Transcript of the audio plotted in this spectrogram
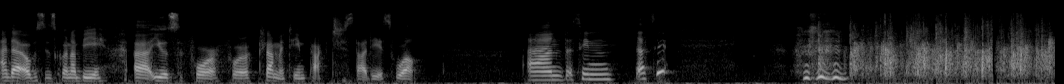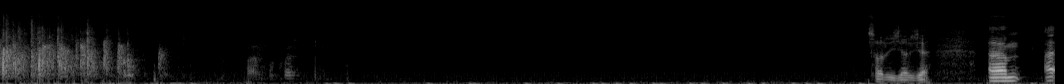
And that obviously is going to be uh, used for, for climate impact study as well. And I think that's it. Sorry, Giorgia. Um, I,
